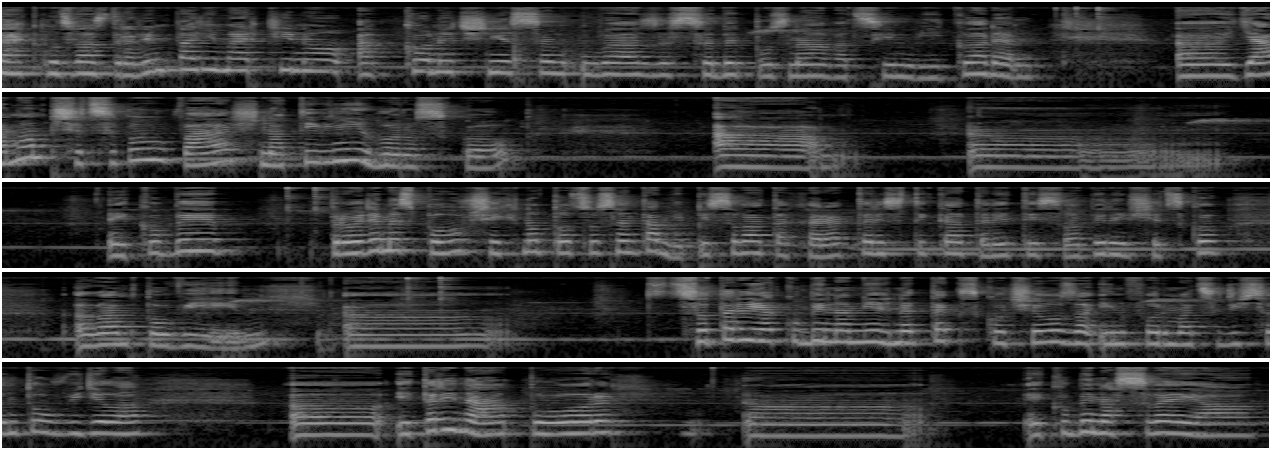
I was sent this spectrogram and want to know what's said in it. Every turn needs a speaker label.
Speaker 1: Tak moc vás zdravím, paní Martino, a konečně jsem u vás ze sebe poznávacím výkladem. Eh, já mám před sebou váš nativní horoskop a, a jakoby projdeme spolu všechno to, co jsem tam vypisovala, ta charakteristika, tady ty slabiny, všecko vám povím. A, co tady jakoby na mě hned tak skočilo za informace, když jsem to uviděla, je tady nápor jakoby na své já,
